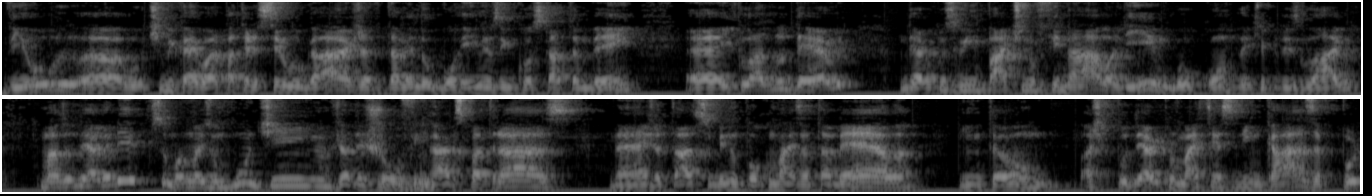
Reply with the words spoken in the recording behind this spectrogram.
viu ah, o time cair agora para terceiro lugar, já tá vendo o Bohemians encostar também. Eh, e pro lado do Derry, o Derry conseguiu um empate no final ali, um gol contra da equipe do Sligo, mas o Derry ali somando mais um pontinho, já deixou o Finn Harris para trás, né? Já tá subindo um pouco mais na tabela. Então, acho que pro Derry, por mais que tenha sido em casa, por,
